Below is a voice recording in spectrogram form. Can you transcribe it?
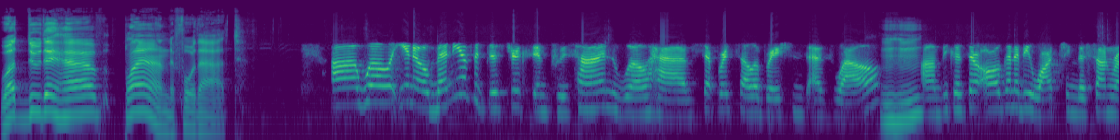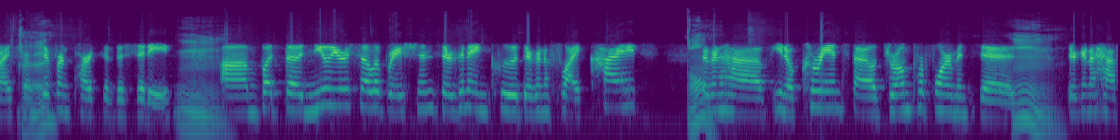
う。What do they have planned for that? Uh, well, you know, many of the districts in Busan will have separate celebrations as well. Mm-hmm. Um, because they're all going to be watching the sunrise from Okay. different parts of the city. うん。 Um, but the New Year celebrations, they're going to include, they're going to fly kites, Oh. They're going to have, you know, Korean style drum performances. Mm. They're going to have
